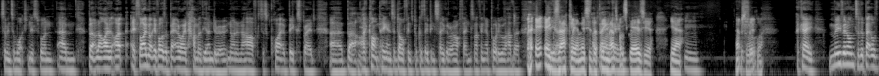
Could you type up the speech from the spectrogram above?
something to watch in this one. Um, but like, I, I, if I if I was a bettor, I'd hammer the under at nine and a half because it's quite a big spread. Uh, but yeah. I can't pick against the Dolphins because they've been so good on offense, and I think they probably will have a exactly. And this is the thing. That's game. what scares you. Yeah, mm, absolutely. Okay, moving on to the battle,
